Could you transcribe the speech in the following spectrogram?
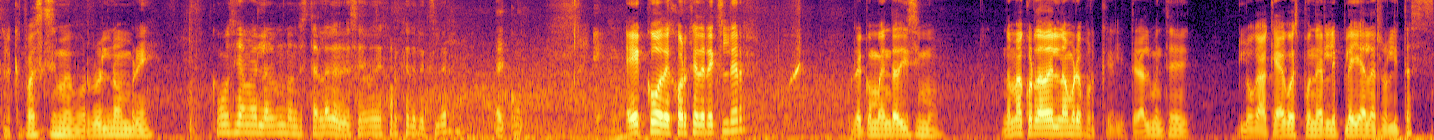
¿Cómo- Lo que pasa es que se me borró el nombre. ¿Cómo se llama el álbum donde está la de deseo de Jorge Drexler? Echo. Eco de Jorge Drexler. Recomendadísimo. No me acordaba del nombre porque literalmente lo que hago es ponerle play a las rolitas.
